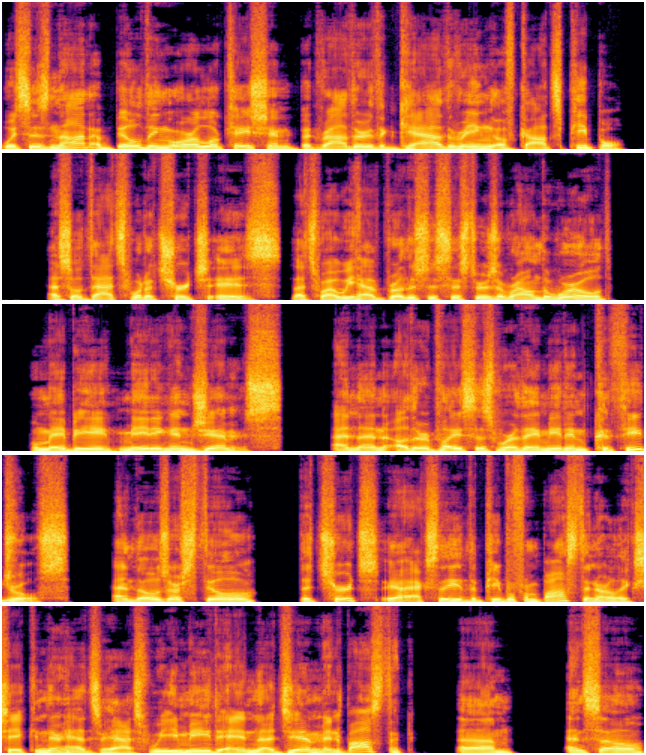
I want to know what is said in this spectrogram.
which is not a building or a location, but rather the gathering of God's people. And so that's what a church is. That's why we have brothers and sisters around the world who may be meeting in gyms and then other places where they meet in cathedrals. And those are still the church. Yeah, actually, the people from Boston are like shaking their heads. Yes, we meet in a gym in Boston. Um, and so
